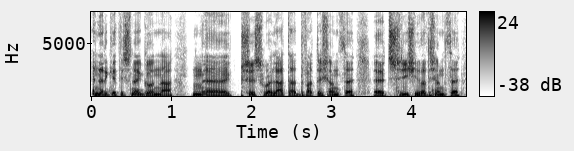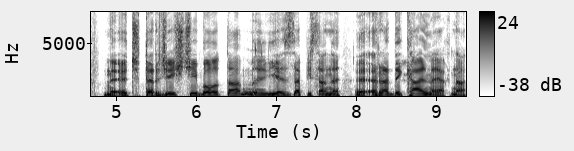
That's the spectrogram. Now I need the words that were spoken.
energetycznego na przyszłość przyszłe lata 2030-2040, bo tam jest zapisane e, radykalne jak na e,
